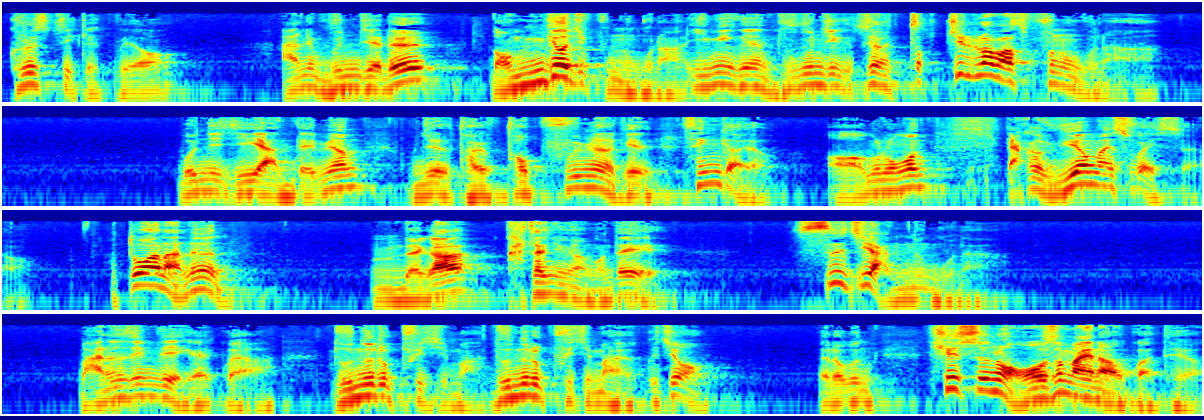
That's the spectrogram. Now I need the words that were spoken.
그럴 수도 있겠고요. 아니 문제를 넘겨지 푸는구나. 이미 그냥 누군지 그냥 뚝 찔러봐서 푸는구나. 뭔지 이해 안 되면 문제를 더, 더 풀면 이렇게 생겨요. 어, 그런 건 약간 위험할 수가 있어요. 또 하나는 음, 내가 가장 중요한 건데 쓰지 않는구나. 많은 선생님들이 얘기할 거야. 눈으로 풀지 마. 눈으로 풀지 마. 그죠? 여러분 실수는 어디서 많이 나올 것 같아요?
